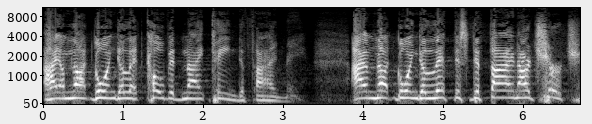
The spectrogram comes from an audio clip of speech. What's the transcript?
I am not going to let COVID-19 define me. I am not going to let this define our church.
